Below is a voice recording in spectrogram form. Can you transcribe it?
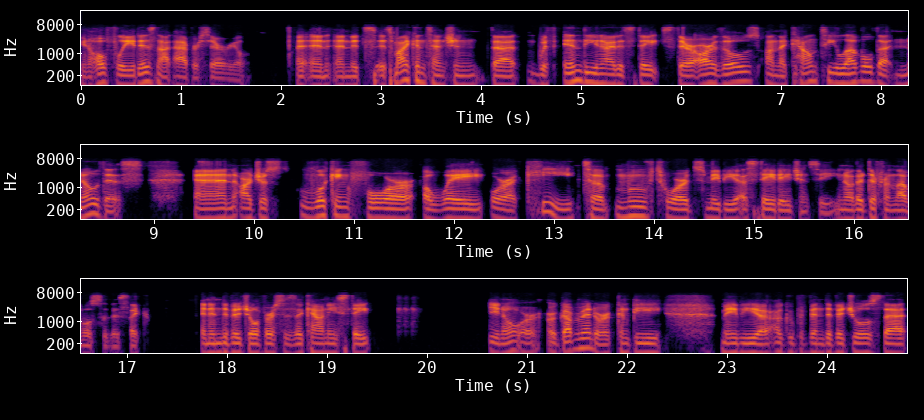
You know, hopefully it is not adversarial and and it's it's my contention that within the United States there are those on the county level that know this and are just looking for a way or a key to move towards maybe a state agency you know there are different levels to this like an individual versus a county state you know or or government or it can be maybe a, a group of individuals that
